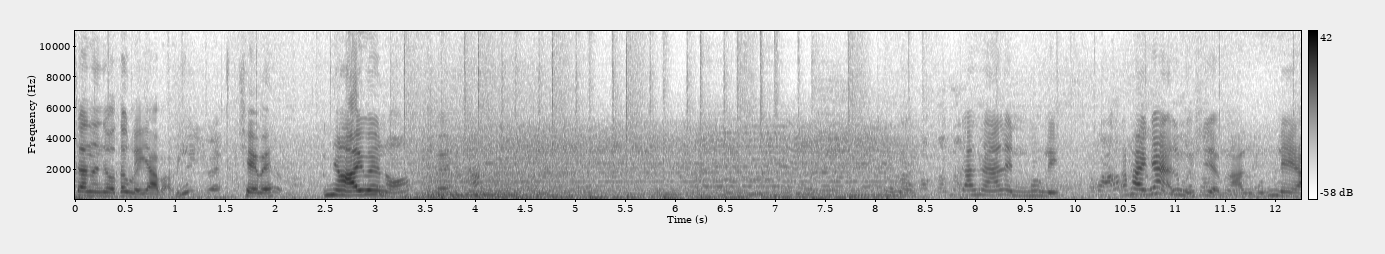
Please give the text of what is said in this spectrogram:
ကျန်တဲ့ကြောတုတ်လည်းရပါပြီရှယ်ပဲအများကြီးပဲနော်ပဲပြီနော်ကျန်တဲ့လည်းနူးလေး အခိုင်ကျရင်အဲ့လိုမျိုးရှိရမလားလို့နေရ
